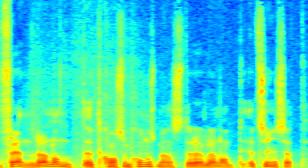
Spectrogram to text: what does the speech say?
förändra något, ett konsumtionsmönster eller något, ett synsätt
